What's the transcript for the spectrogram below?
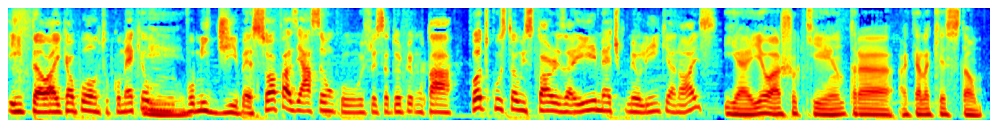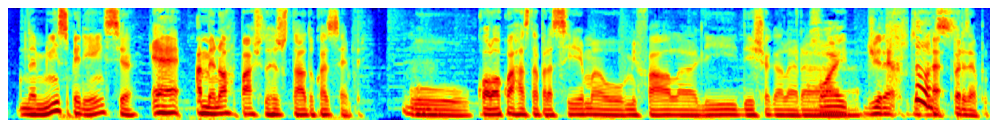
Então, aí que é o ponto. Como é que eu e... vou medir? É só fazer a ação com o influenciador, perguntar quanto custa um stories aí, mete pro meu link, é nós? E aí eu acho que entra aquela questão. Na minha experiência, é a menor parte do resultado quase sempre. O coloca o arrasta para cima, ou me fala ali, deixa a galera. ROI direto. Não, é, por exemplo,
